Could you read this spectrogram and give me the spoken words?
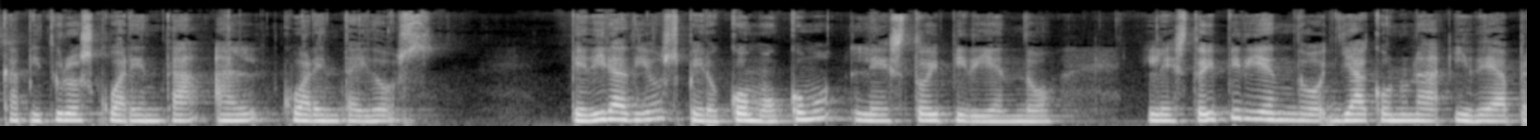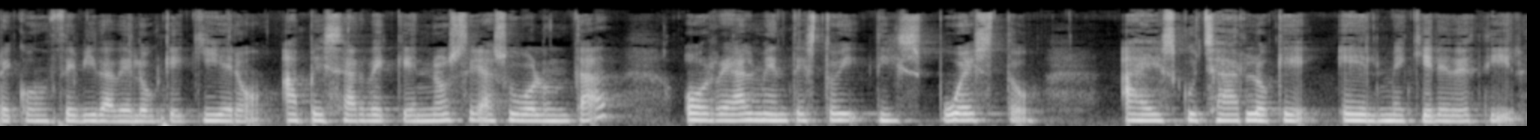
capítulos 40 al 42. Pedir a Dios, pero ¿cómo? ¿Cómo le estoy pidiendo? ¿Le estoy pidiendo ya con una idea preconcebida de lo que quiero, a pesar de que no sea su voluntad? ¿O realmente estoy dispuesto a escuchar lo que Él me quiere decir?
